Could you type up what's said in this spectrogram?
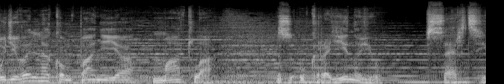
Будівельна компанія Матла з Україною в серці.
